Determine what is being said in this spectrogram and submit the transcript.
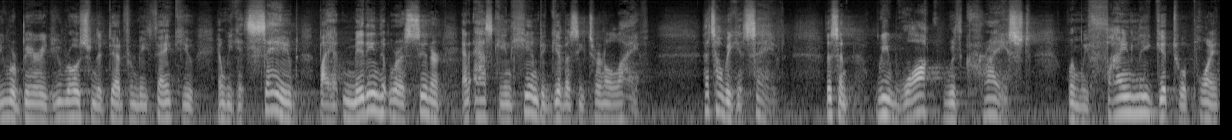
You were buried. You rose from the dead for me. Thank you. And we get saved by admitting that we're a sinner and asking Him to give us eternal life. That's how we get saved. Listen, we walk with Christ when we finally get to a point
